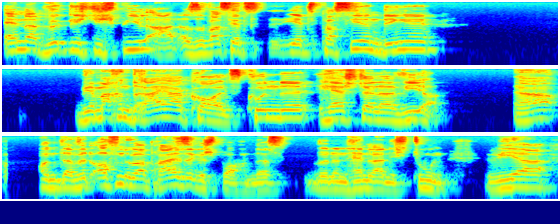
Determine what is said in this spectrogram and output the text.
ändert wirklich die Spielart. Also was jetzt, jetzt passieren Dinge, wir machen Dreier-Calls, Kunde, Hersteller, wir. Ja, und da wird offen über Preise gesprochen. Das würde ein Händler nicht tun. Wir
